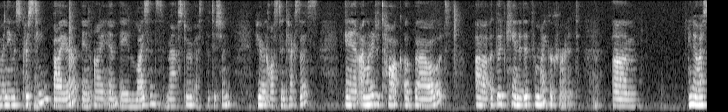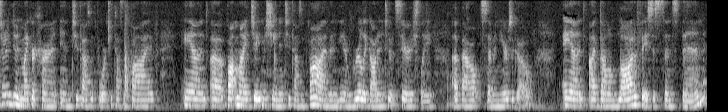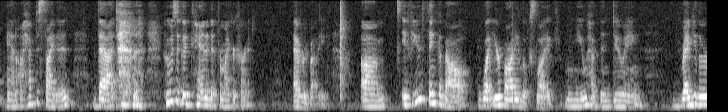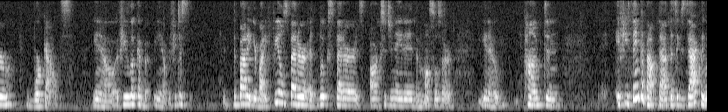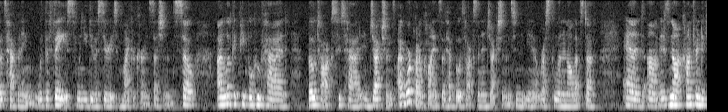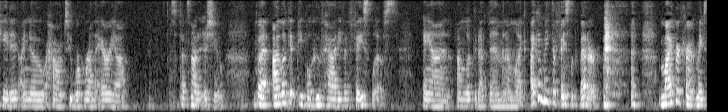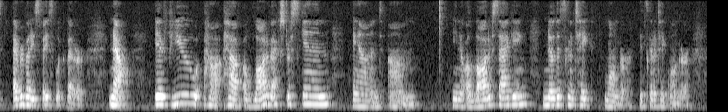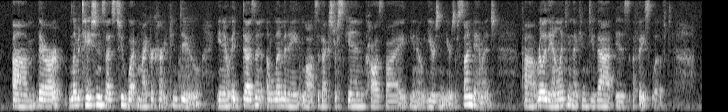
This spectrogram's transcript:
my name is Christine Byer, and I am a licensed master esthetician here in Austin, Texas. And I wanted to talk about uh, a good candidate for microcurrent. Um, you know, I started doing microcurrent in 2004, 2005, and uh, bought my Jade machine in 2005, and you know, really got into it seriously about seven years ago. And I've done a lot of faces since then, and I have decided that who's a good candidate for microcurrent? Everybody. Um, if you think about what your body looks like when you have been doing regular workouts, you know, if you look at, you know, if you just, the body, your body feels better, it looks better, it's oxygenated, the muscles are, you know, pumped and if you think about that, that's exactly what's happening with the face when you do a series of microcurrent sessions. So I look at people who've had Botox, who's had injections. I work on clients that have Botox and injections, and you know Restylane and all that stuff. And um, it is not contraindicated. I know how to work around the area, so that's not an issue. But I look at people who've had even facelifts, and I'm looking at them, and I'm like, I can make their face look better. Microcurrent makes everybody's face look better. Now, if you ha- have a lot of extra skin and um, you know a lot of sagging, know that it's going to take longer. It's going to take longer. Um, there are limitations as to what microcurrent can do. You know, it doesn't eliminate lots of extra skin caused by you know years and years of sun damage. Uh, really, the only thing that can do that is a facelift.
